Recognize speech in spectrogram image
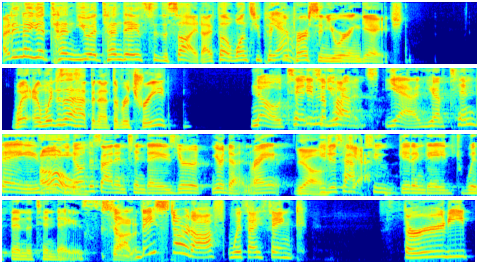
I didn't know you had ten. You had ten days to decide. I thought once you picked Yeah. your person, you were engaged. Wait, and when does that happen? At the retreat? No, 10 In so the you have yeah, you have 10 days. And if Oh. you don't decide in 10 days, you're you're done, right? Yeah. You just have Yeah. to get engaged within the 10 days. So they start off with, I think, 30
